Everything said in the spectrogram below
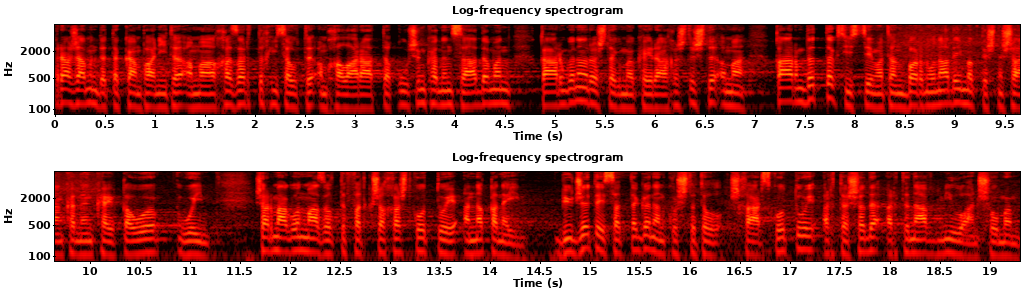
Ражамындатты компанийты ама хазарттық исауты амхаларатты қушынканын садымын қарымгынан рыштыгмы кайрақыштышты ама қарымдаттық систематан барнунадай уй. Шармагон мазылты фаткшахашт коттой аннақанайым. Бюджеты саттагынан куштатыл шхарскоттуй арташада артынавд милуан шумым.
